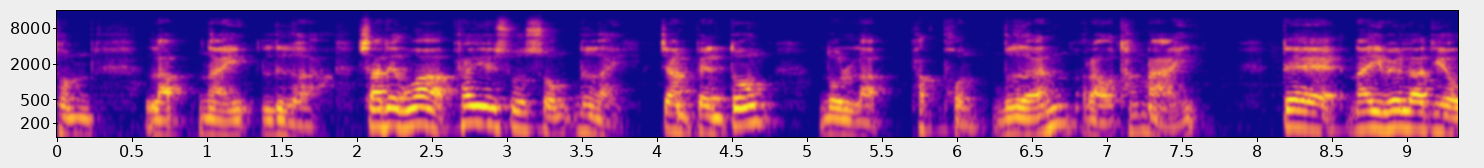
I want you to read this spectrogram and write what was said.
ทมหลับในเรือ แสดงว่าพระเยซูทรงเหนื่อยจำเป็นต้องนอนหลับพักผ่อนเหมือนเราทั้งหลายแต่ในเวลาเดียว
